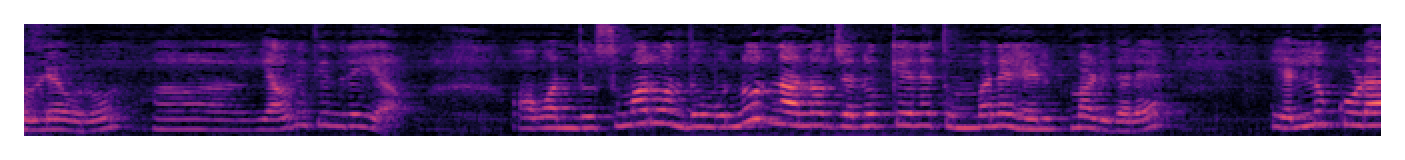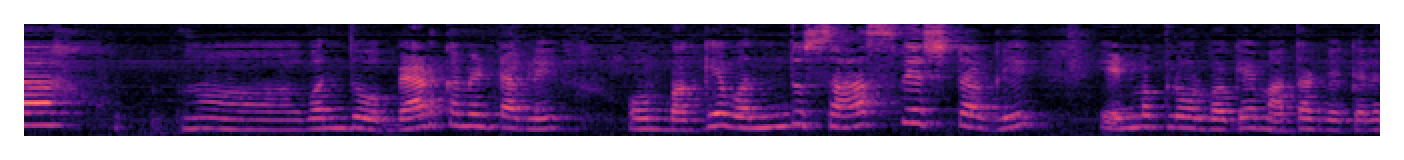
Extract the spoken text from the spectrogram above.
ಒಳ್ಳೆಯವರು. ಯಾವ ರೀತಿ ಅಂದರೆ ಒಂದು ಸುಮಾರು ಒಂದು ಮುನ್ನೂರು ನಾನ್ನೂರು ಜನಕ್ಕೇನೆ ತುಂಬಾ ಹೆಲ್ಪ್ ಮಾಡಿದ್ದಾರೆ. ಎಲ್ಲೂ ಕೂಡ ಒಂದು ಬ್ಯಾಡ್ ಕಮೆಂಟ್ ಆಗಲಿ, ಅವ್ರ ಬಗ್ಗೆ ಒಂದು ಸಾಸಿವೆಷ್ಟಾಗಲಿ ಹೆಣ್ಮಕ್ಳು ಅವ್ರ ಬಗ್ಗೆ ಮಾತಾಡ್ಬೇಕಾದ್ರೆ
